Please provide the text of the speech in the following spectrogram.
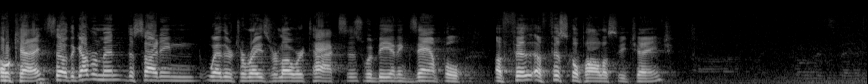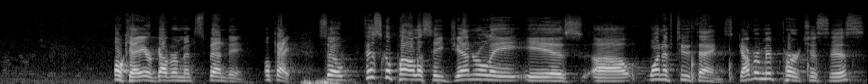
Okay, so the government deciding whether to raise or lower taxes would be an example of, fi- of fiscal policy change. Okay, or government spending. Okay, so fiscal policy generally is uh, one of two things government purchases.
